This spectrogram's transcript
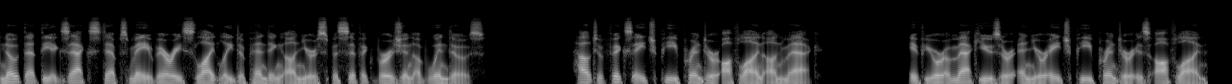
Note that the exact steps may vary slightly depending on your specific version of Windows. How to fix HP printer offline on Mac. If you're a Mac user and your HP printer is offline,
